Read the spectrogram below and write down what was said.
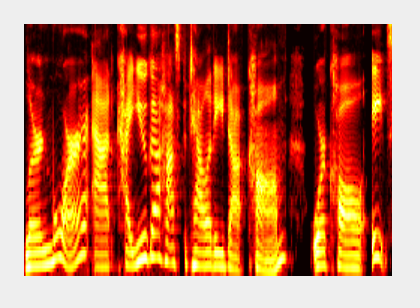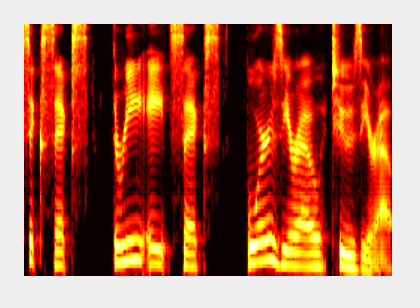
Learn more at cayugahospitality.com or call 866 386 4020.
